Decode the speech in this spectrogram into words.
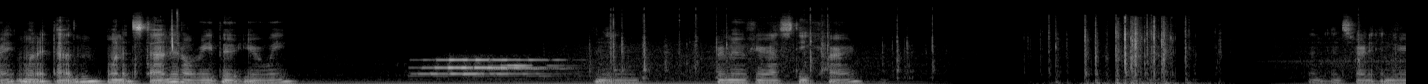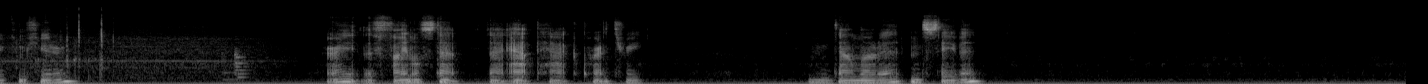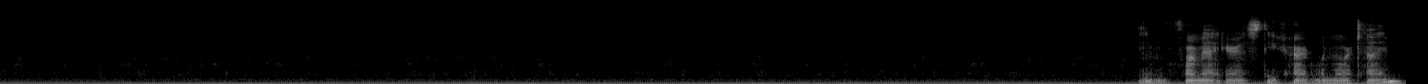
Right, when it done when it's done it'll reboot your Wii. And you remove your SD card. And insert it in your computer. Alright, the final step, the app pack part 3. Download it and save it. Your SD card one more time.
